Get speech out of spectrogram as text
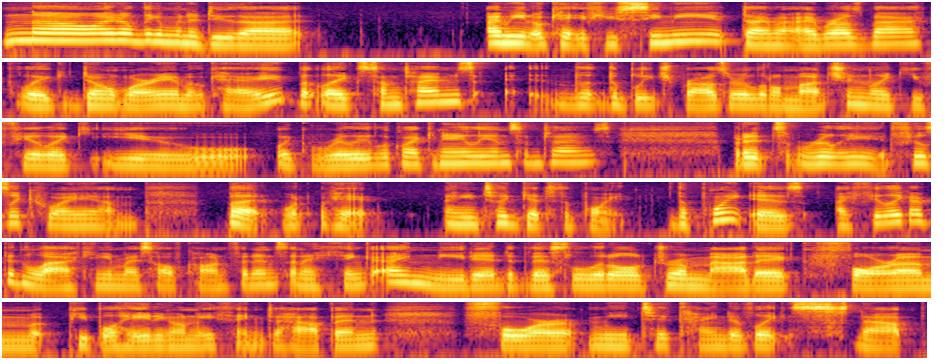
No, I don't think I'm gonna do that. I mean, okay, if you see me dye my eyebrows back, like, don't worry, I'm okay. But like, sometimes eh, the, the bleach brows are a little much, and like, you feel like you like really look like an alien sometimes. But it's really, it feels like who I am. But what? Okay, I need to get to the point. The point is, I feel like I've been lacking in my self confidence, and I think I needed this little dramatic forum, people hating on me thing to happen for me to kind of like snap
